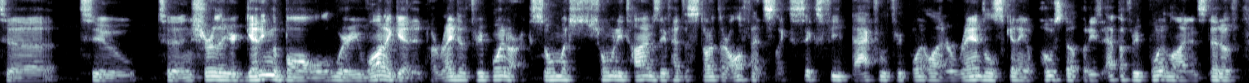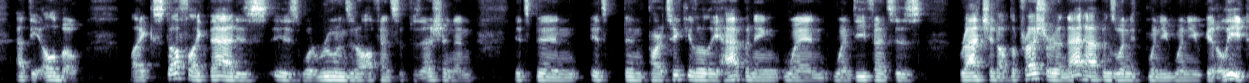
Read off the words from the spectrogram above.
to to to ensure that you're getting the ball where you want to get it, or right at the three point arc. So much, so many times they've had to start their offense like six feet back from the three point line, or Randle's getting a post up, but he's at the three point line instead of at the elbow. Like stuff like that is is what ruins an offensive possession, and it's been it's been particularly happening when when defenses ratchet up the pressure, and that happens when when you when you get a lead,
